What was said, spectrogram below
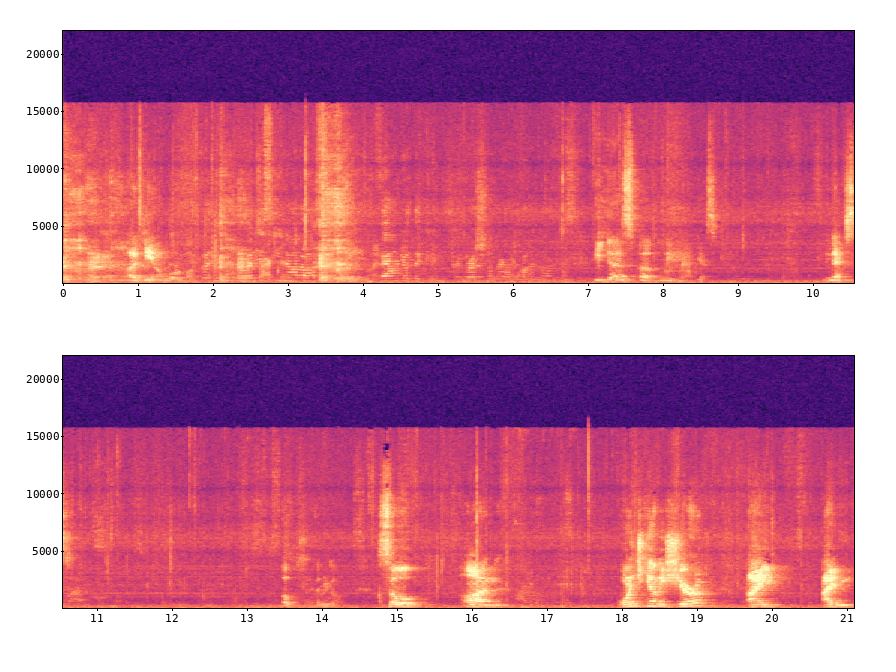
Uh, Dana Rohrabaugh. But, but is he not also the founder of the Congressional Marijuana Caucus? He does uh, believe in that, yes. Next. Oh, there we go. So on Orange County Sheriff, I, I'm,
